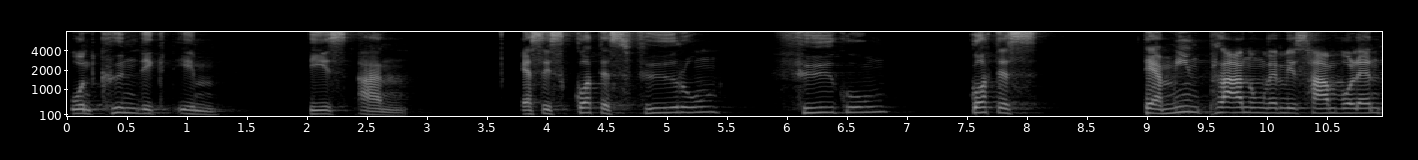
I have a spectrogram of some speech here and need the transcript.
und kündigt ihm dies an. Es ist Gottes Führung, Fügung, Gottes Terminplanung, wenn wir es haben wollen,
